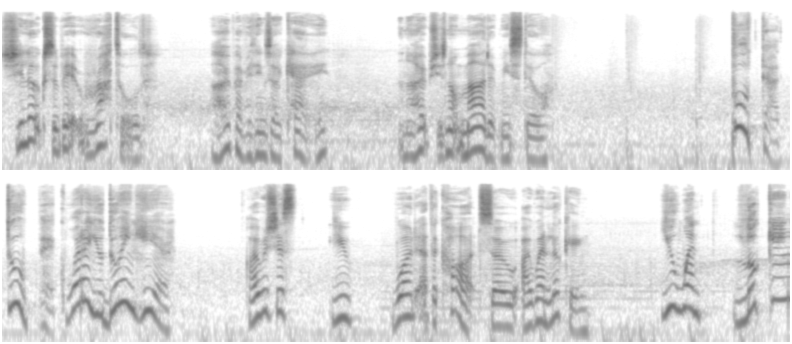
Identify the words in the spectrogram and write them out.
She looks a bit rattled. I hope everything's okay. And I hope she's not mad at me still. Puta Dupek, what are you doing here? I was just. You weren't at the cart, so I went looking. You went looking?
